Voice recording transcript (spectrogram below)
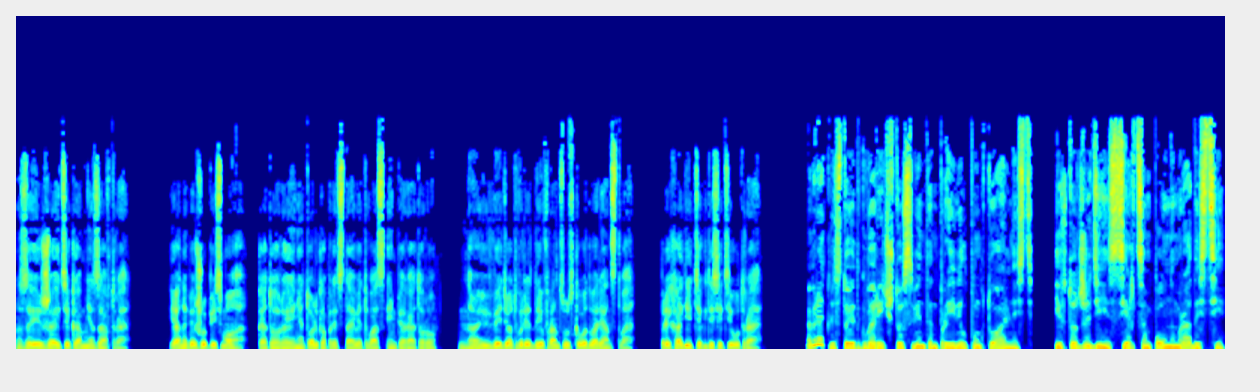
Заезжайте ко мне завтра. Я напишу письмо, которое не только представит вас императору, но и введет в ряды французского дворянства. Приходите к десяти утра». Вряд ли стоит говорить, что Свинтон проявил пунктуальность, и в тот же день с сердцем полным радости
